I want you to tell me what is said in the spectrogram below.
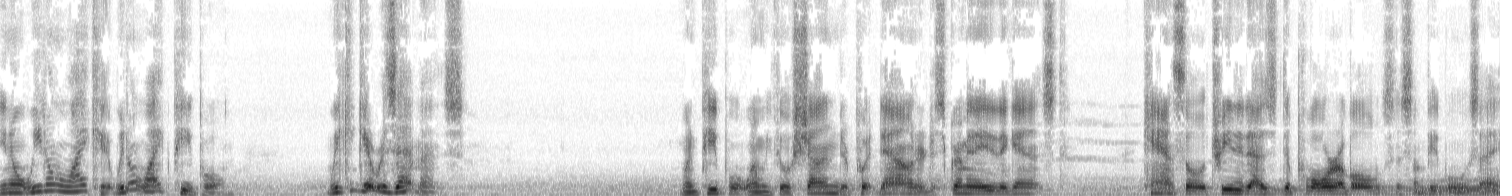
you know, we don't like it. We don't like people. We can get resentments. When people, when we feel shunned or put down or discriminated against, canceled, treated as deplorables, as some people will say,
